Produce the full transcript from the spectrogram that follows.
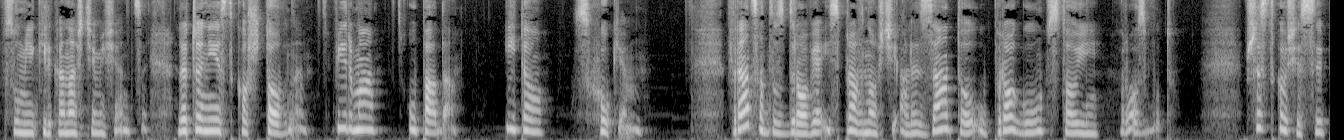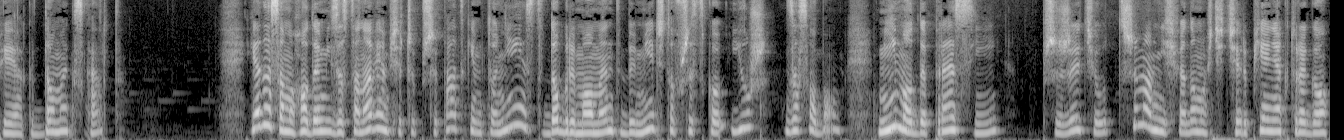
w sumie kilkanaście miesięcy. Leczenie jest kosztowne. Firma upada i to z hukiem. Wraca do zdrowia i sprawności, ale za to u progu stoi rozwód. Wszystko się sypie jak domek z kart. Jadę samochodem i zastanawiam się, czy przypadkiem to nie jest dobry moment, by mieć to wszystko już za sobą. Mimo depresji przy życiu trzyma mnie świadomość cierpienia, którego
